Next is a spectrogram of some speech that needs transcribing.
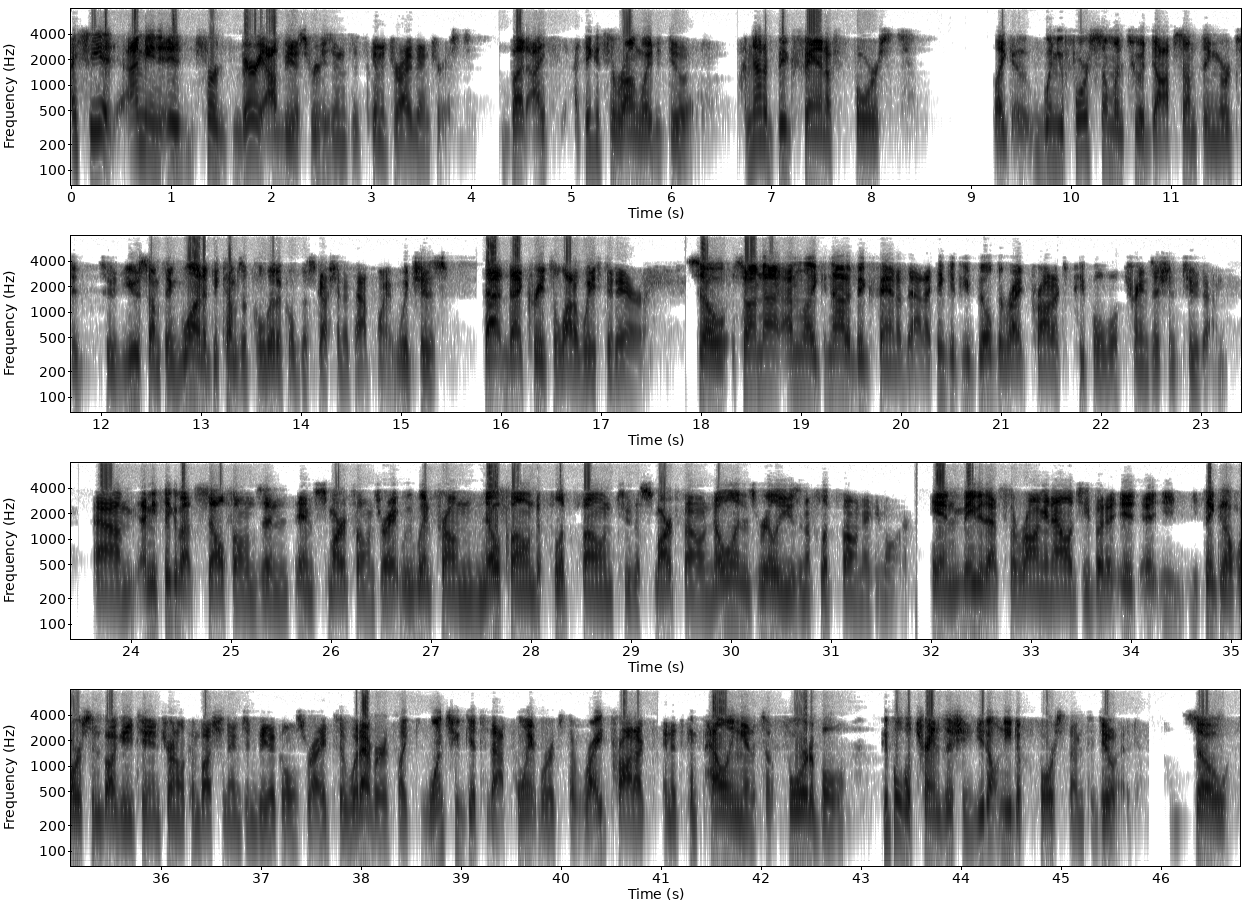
I see it. I mean, it, for very obvious reasons, it's going to drive interest. But I, I think it's the wrong way to do it. I'm not a big fan of forced, like uh, when you force someone to adopt something or to, to use something, one, it becomes a political discussion at that point, which is that, that creates a lot of wasted air. So, so I'm not, I'm like not a big fan of that. I think if you build the right products, people will transition to them. Um, I mean, think about cell phones and, and smartphones, right? We went from no phone to flip phone to the smartphone. No one's really using a flip phone anymore. And maybe that's the wrong analogy, but it, it, it, you think of the horse and buggy to internal combustion engine vehicles, right? To whatever. It's like once you get to that point where it's the right product and it's compelling and it's affordable, people will transition. You don't need to force them to do it. So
